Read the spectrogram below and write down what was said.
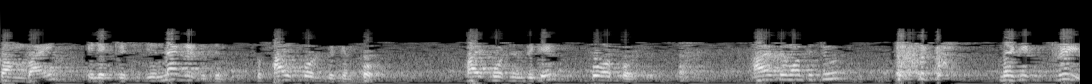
combined electricity and magnetism. So five forces became four. Five forces became four forces. Einstein wanted to make it three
